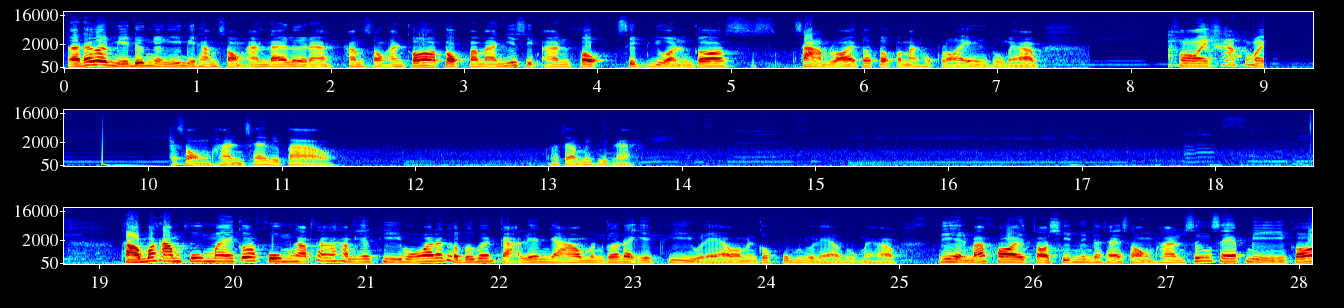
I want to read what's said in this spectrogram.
แต่ถ้าเกิดหมีดึงอย่างนี้หมีทำสองอันได้เลยนะทำสองอันก็ตกประมาณ 20 อันตก 10 หยวนก็ 300 ก็ตกประมาณ 600 เองถูกไหมครับพลอยค่าพลอย2,000 ใช่หรือเปล่าถ้าจำไม่ผิดนะ ถามว่าทำคุ้มไหมก็คุ้มครับ ถ้าทำ EXP เพราะว่าถ้าเกิดเพื่อนๆกะเล่นยาวมันก็ได้ EXP อยู่แล้ว มันก็คุ้มอยู่แล้วถูกไหมครับ นี่เห็นไหมพลอยต่อชิ้นหนึ่งจะใช้ 2,000 ซึ่งเซฟหมีก็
